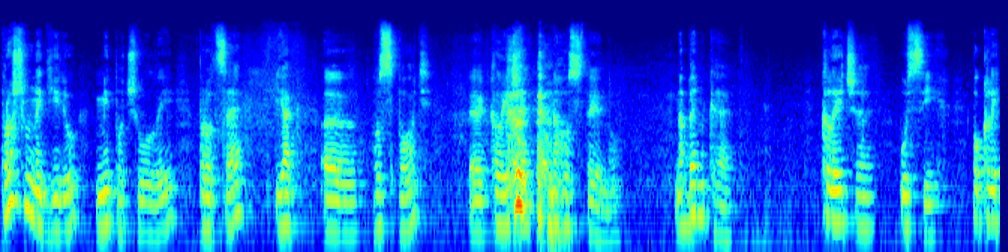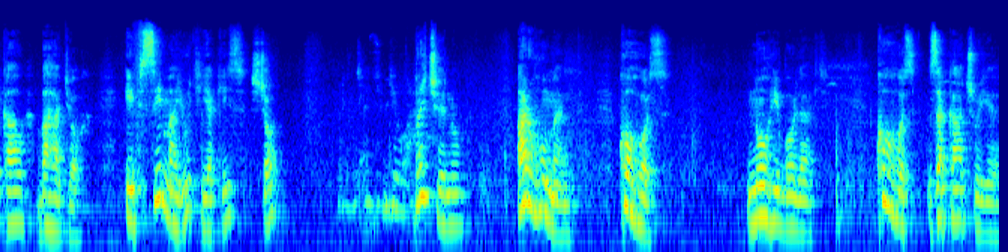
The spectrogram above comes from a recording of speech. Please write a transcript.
Прошлу неділю ми почули про це, як е, Господь е, кличе на гостину, на бенкет, кличе усіх, покликав багатьох. І всі мають якісь що? Причину, аргумент. Когось ноги болять, когось закачує,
